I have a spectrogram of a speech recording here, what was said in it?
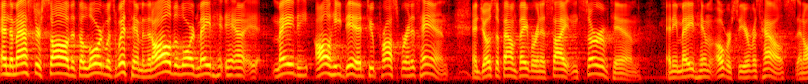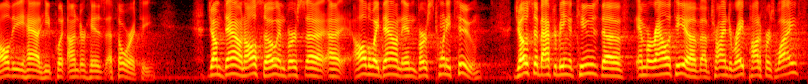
And the master saw that the Lord was with him, and that all the Lord made, uh, made all he did to prosper in his hand. And Joseph found favor in his sight and served him. And he made him overseer of his house, and all that he had he put under his authority. Jump down also in verse, uh, uh, all the way down in verse 22. Joseph, after being accused of immorality, of, of trying to rape Potiphar's wife,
